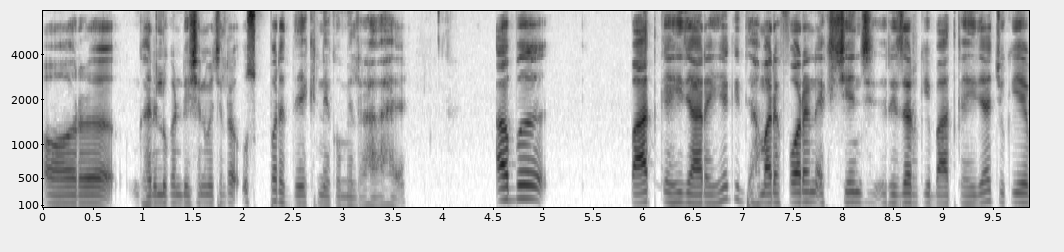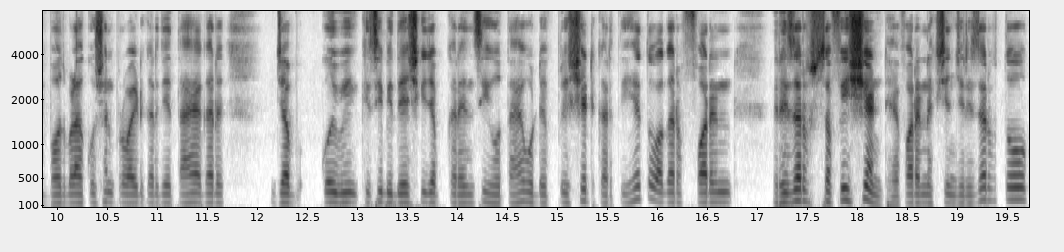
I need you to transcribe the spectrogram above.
और घरेलू कंडीशन में चल रहा है, उस पर देखने को मिल रहा है। अब बात कही जा रही है कि हमारे फॉरेन एक्सचेंज रिज़र्व की बात कही जाए, चूँकि ये बहुत बड़ा क्वेश्चन प्रोवाइड कर देता है। अगर जब कोई भी किसी भी देश की जब करेंसी होता है, वो डिप्रिशिएट करती है तो अगर फॉरेन रिज़र्व सफिशिएंट है फॉरेन एक्सचेंज रिज़र्व तो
